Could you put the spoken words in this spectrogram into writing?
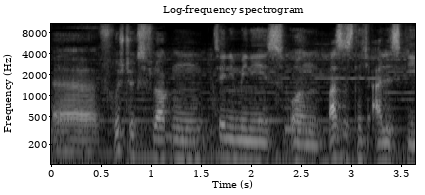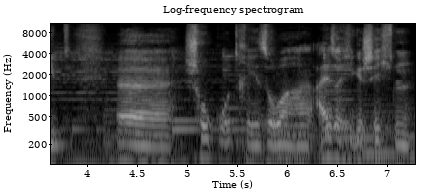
äh, Frühstücksflocken, Zinni-Minis und was es nicht alles gibt, äh, Schokotresor, all solche Geschichten.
